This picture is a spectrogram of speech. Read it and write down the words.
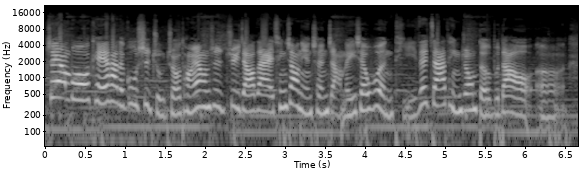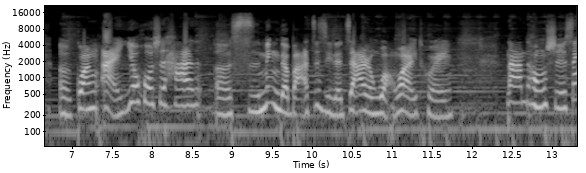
这样不 OK？他的故事主轴同样是聚焦在青少年成长的一些问题，在家庭中得不到呃呃关爱，又或是他呃死命的把自己的家人往外推。那同时，心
